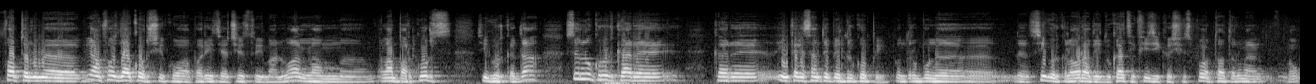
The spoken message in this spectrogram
foarte lume, eu am fost de acord și cu apariția acestui manual, l-am, uh, l-am parcurs, sigur că da. Sunt lucruri care, care interesante pentru copii, pentru o bună, uh, de- sigur că la ora de educație fizică și sport, toată lumea nu,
